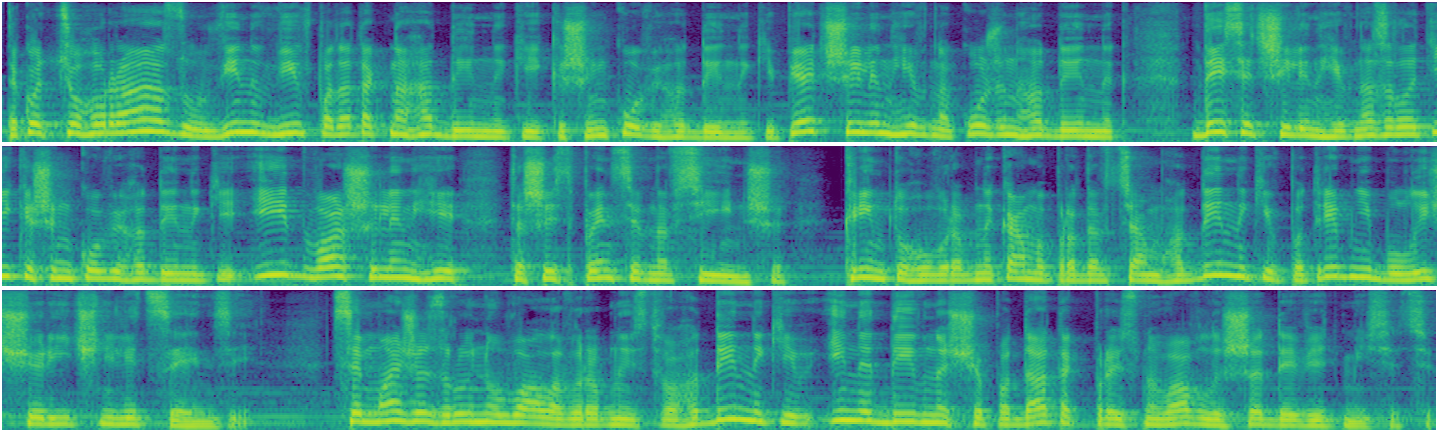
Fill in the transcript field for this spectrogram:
Так от цього разу він ввів податок на годинники кишенькові годинники, 5 шилінгів на кожен годинник, 10 шилінгів на золоті кишенькові годинники і 2 шилінги та 6 пенсів на всі інші. Крім того, виробникам і продавцям годинників потрібні були щорічні ліцензії. Це майже зруйнувало виробництво годинників, і не дивно, що податок проіснував лише 9 місяців.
